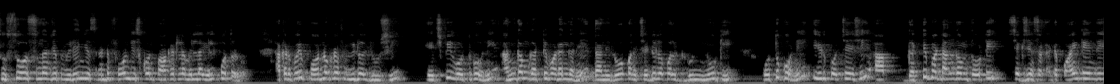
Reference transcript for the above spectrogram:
సుస్సు వస్తుందని చెప్పి వీడియో చేస్తారంటే ఫోన్ తీసుకొని పాకెట్లో మెల్లగా వెళ్ళిపోతాడు. అక్కడ పోయి పోర్నోగ్రఫీ వీడియోలు చూసి హెచ్పి కొట్టుకొని అంగం గట్టిపడంగానే దాని లోపల చెడ్డు లోపల నూకి ఒత్తుకొని ఈడికొచ్చేసి ఆ గట్టిపడ్డ అంగం తోటి చెక్ చేస్తాడు. అంటే పాయింట్ ఏంది?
